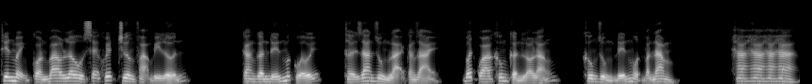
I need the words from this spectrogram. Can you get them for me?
thiên mệnh còn bao lâu sẽ khuyết trương phạm vi lớn? Càng gần đến mức cuối, thời gian dùng lại càng dài, bất quá không cần lo lắng, không dùng đến một vạn năm. Ha ha ha ha.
